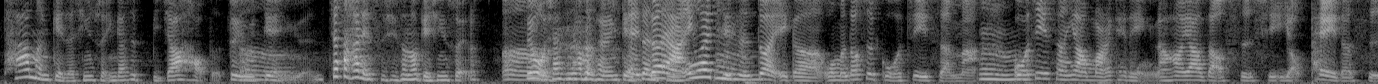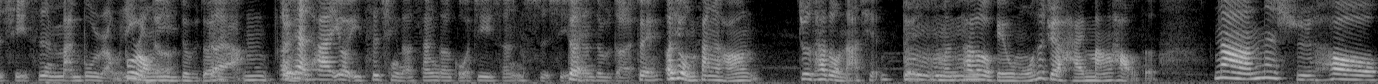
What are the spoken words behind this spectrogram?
他们给的薪水应该是比较好的，对于店员，加上他连实习生都给薪水了，嗯所以我相信他们可能 给对啊，因为其实对一个、我们都是国际生嘛，嗯国际生要 marketing，然后要找实习有配的实习是蛮不容易的，不容易，对不对？对啊，嗯，而且他又一次请了三个国际生实习生，对不对？对，而且我们三个好像就是他都有拿钱，对，嗯我们他都有给我们，我是觉得还蛮好的。那那时候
